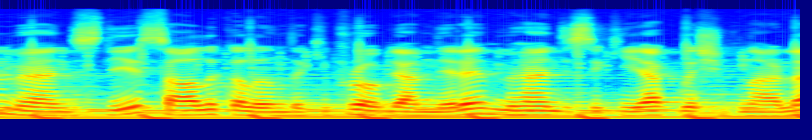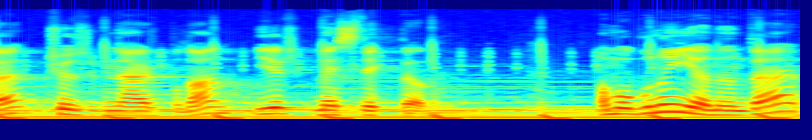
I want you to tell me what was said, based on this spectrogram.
mühendisliği sağlık alanındaki problemlere mühendislik yaklaşımlarla çözümler bulan bir meslek dalı. Ama bunun yanında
